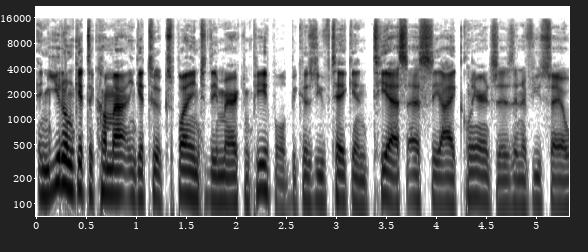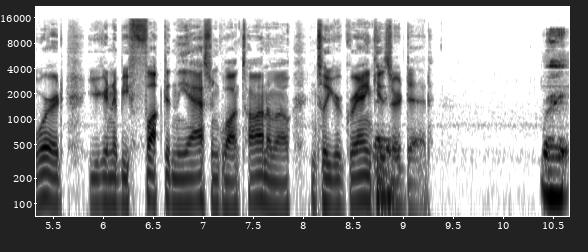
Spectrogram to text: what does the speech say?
and you don't get to come out and get to explain to the American people because you've taken TSSCI clearances, and if you say a word, you're going to be fucked in the ass in Guantanamo until your grandkids right. are dead. Right.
